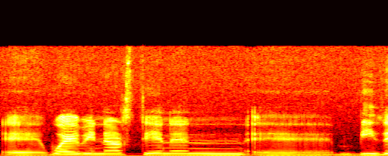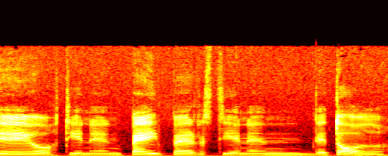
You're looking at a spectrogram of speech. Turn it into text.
eh, webinars, tienen eh, videos, tienen papers, tienen de todo,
